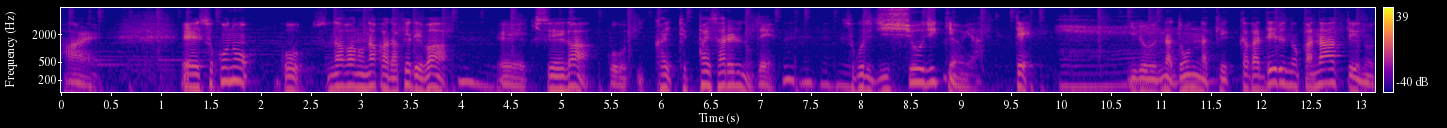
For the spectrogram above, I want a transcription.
はい。えーそこのこう砂場の中だけでは、うん。えー規制がこう一回撤廃されるので、うんうんうんうん。そこで実証実験をやってへえいろんなどんな結果が出るのかなっていうのを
